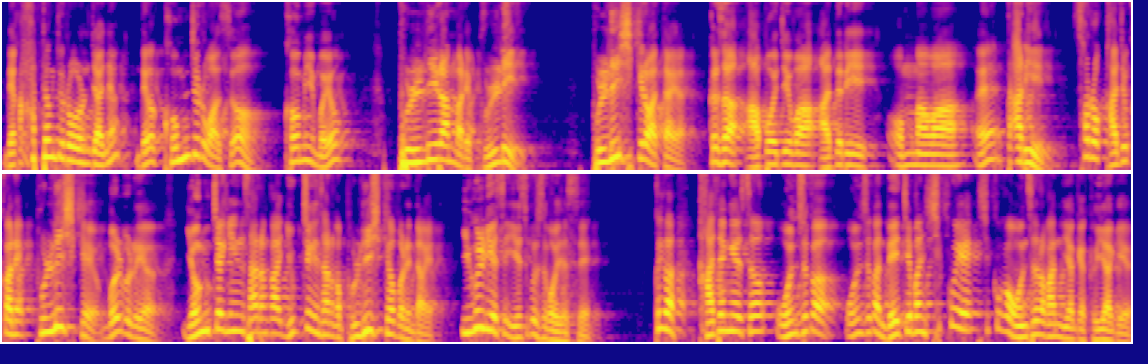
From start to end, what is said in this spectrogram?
내가 하평 주러 오는 게 아니야. 내가 검 주러 왔어. 검이 뭐요? 분리란 말이야. 분리. 분리시키러 왔다. 그래서 아버지와 아들이 엄마와 에? 딸이 서로 가족 간에 분리시켜요. 뭘 분리해요? 영적인 사람과 육적인 사람과 분리시켜 버린다. 이걸 위해서 예수 그리스도가 오셨어요. 그러니까 가정에서 원수가 원수가 내 집안 식구의 식구가 원수라고 하는 이야기가 그 이야기예요.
